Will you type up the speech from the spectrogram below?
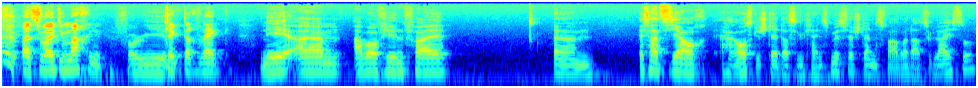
Was wollt ihr machen? for real. Klickt doch weg. Nee, ähm, aber auf jeden Fall, ähm, es hat sich ja auch herausgestellt, dass ein kleines Missverständnis war, aber dazu gleich so.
